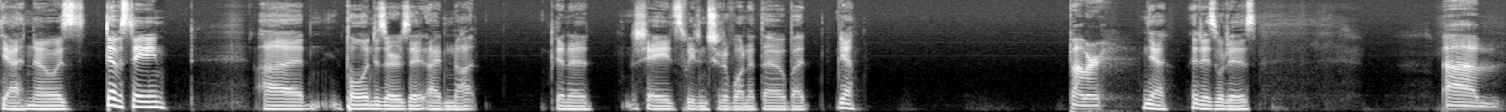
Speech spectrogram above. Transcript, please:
yeah, no, it was devastating. Uh, Poland deserves it. I'm not gonna shade. Sweden should have won it though, but yeah, bummer. Yeah, it is what it is. Um,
